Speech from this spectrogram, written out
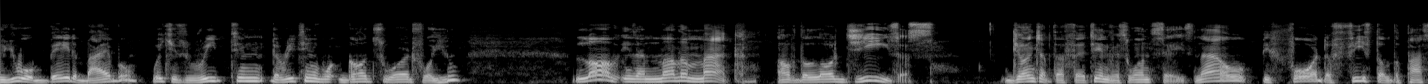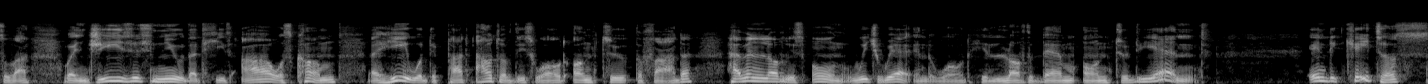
Do you obey the Bible, which is written, the written God's word for you? Love is another mark of the Lord Jesus. John chapter 13, verse 1 says, Now before the feast of the Passover, when Jesus knew that his hour was come, that he would depart out of this world unto the Father, having loved his own which were in the world, he loved them unto the end. Indicators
